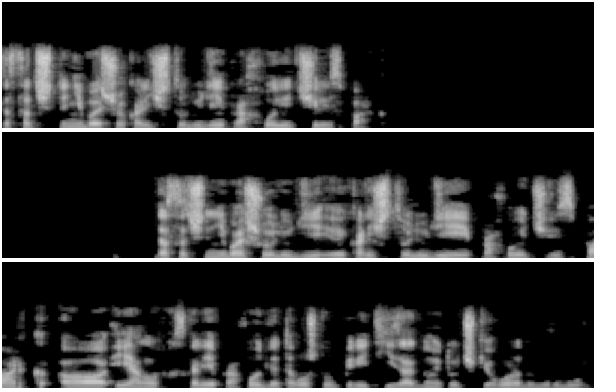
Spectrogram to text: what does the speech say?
достаточно небольшое количество людей проходит через парк достаточно небольшое люди, э, количество людей проходит через парк, э, и оно скорее проходит для того, чтобы перейти из одной точки города в другую,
